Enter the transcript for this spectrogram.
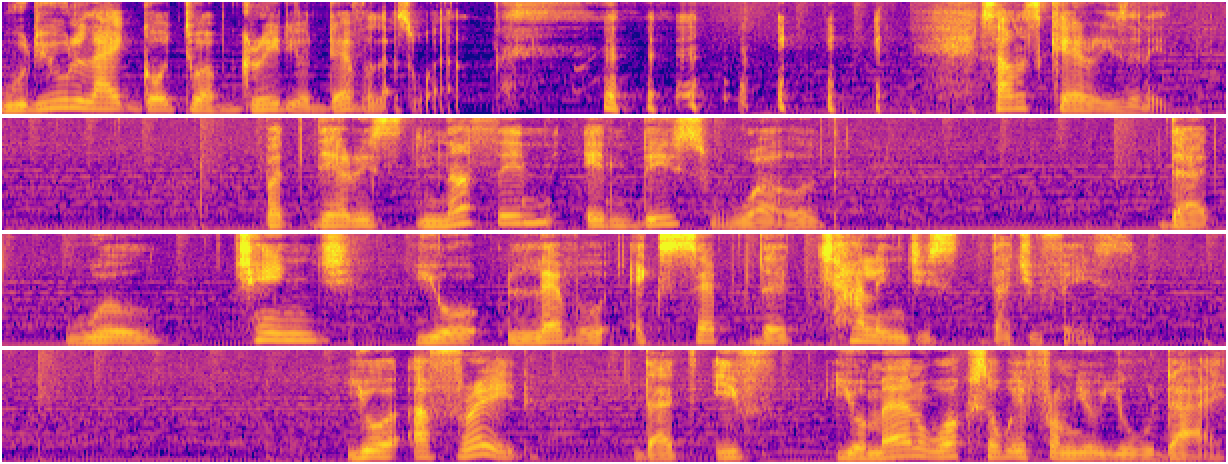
Would you like God to upgrade your devil as well? Sounds scary, isn't it? But there is nothing in this world that will change your level except the challenges that you face. You're afraid that if your man walks away from you, you will die.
